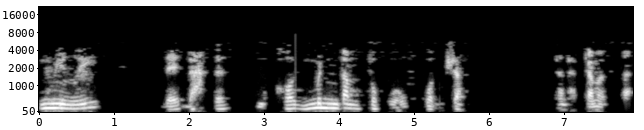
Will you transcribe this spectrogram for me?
Nguyên lý để đạt tới một khối minh tâm phục vụ quần sanh. Thành thật cảm ơn các bạn.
